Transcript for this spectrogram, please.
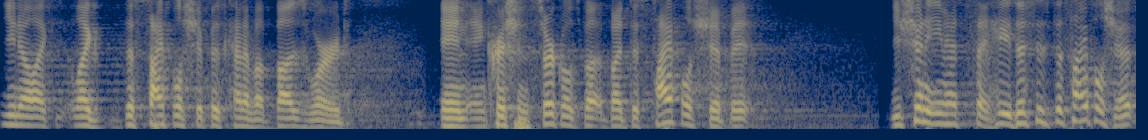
you know, like, like discipleship is kind of a buzzword in, in Christian circles, but, but discipleship, it, you shouldn't even have to say, hey, this is discipleship.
